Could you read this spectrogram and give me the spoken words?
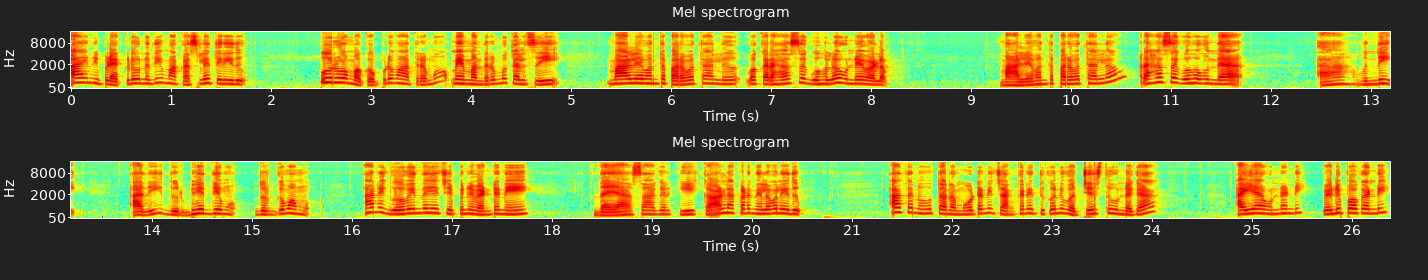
ఆయన ఇప్పుడు ఎక్కడ ఉన్నది? మాకు అసలే తెలియదు పూర్వం ఒకప్పుడు మాత్రము మేమందరము కలిసి మాల్యవంత పర్వతాల్లో ఒక రహస్య గుహలో ఉండేవాళ్ళం. మాల్యవంత పర్వతాల్లో రహస్య గుహ ఉందా? ఆ ఉంది. అది దుర్భేద్యము దుర్గమము అని గోవిందయ్య చెప్పిన వెంటనే దయాసాగర్కి కాళ్ళు అక్కడ నిలవలేదు. అతను తన మూటని చంకనెత్తుకొని వచ్చేస్తూ ఉండగా అయ్యా ఉండండి వెళ్ళిపోకండి.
